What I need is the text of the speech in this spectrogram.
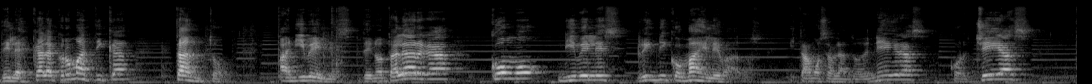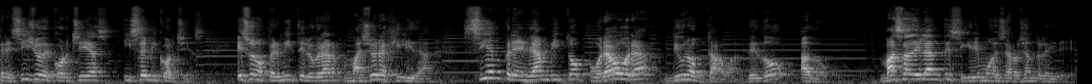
de la escala cromática, tanto a niveles de nota larga como niveles rítmicos más elevados. Estamos hablando de negras, corcheas, tresillo de corcheas y semicorcheas. Eso nos permite lograr mayor agilidad, siempre en el ámbito, por ahora, de una octava, de Do a Do. Más adelante seguiremos desarrollando la idea.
